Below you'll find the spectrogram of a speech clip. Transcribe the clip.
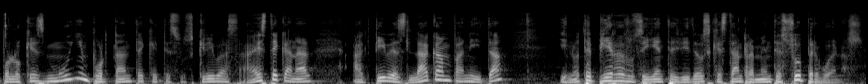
por lo que es muy importante que te suscribas a este canal, actives la campanita y no te pierdas los siguientes videos que están realmente súper buenos.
